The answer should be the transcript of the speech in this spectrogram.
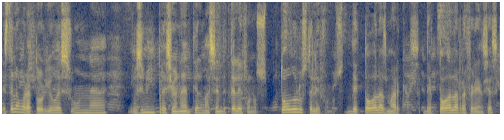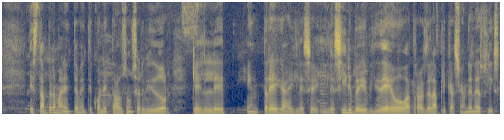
Este laboratorio es, una, es un impresionante almacén de teléfonos. Todos los teléfonos, de todas las marcas, de todas las referencias, están permanentemente conectados a un servidor que le entrega y le, y le sirve video a través de la aplicación de Netflix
